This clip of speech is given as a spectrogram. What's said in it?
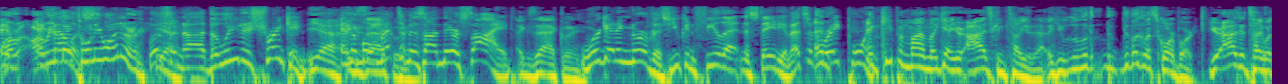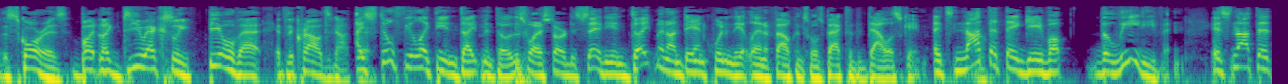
Are, are we fellas, 21 or Listen, Yeah. uh, the lead is shrinking. Yeah, and the momentum is on their side. exactly. We're getting nervous. You can feel that in the stadium. That's a And- great point. And keep in mind, like, yeah, your eyes can tell you that. Like, you look, look at the scoreboard. Your eyes can tell you what the score is, but like, do you actually feel that if the crowd's not there? I still feel like the indictment, though, this is what I started to say. The indictment on Dan Quinn and the Atlanta Falcons goes back to the Dallas game. It's not that they gave up the lead, even. It's not that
